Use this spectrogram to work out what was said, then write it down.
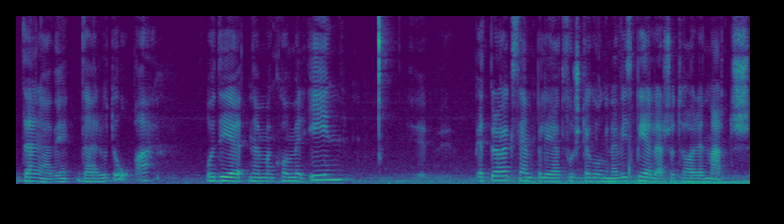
där är vi där och då. Och det när man kommer in, eh, ett bra exempel är att första gången när vi spelar så tar en match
